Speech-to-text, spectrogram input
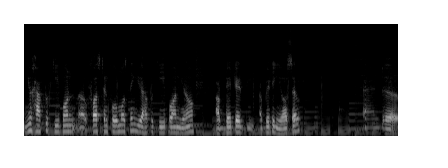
you have to keep on uh, first and foremost thing you have to keep on you know updated updating yourself. And uh,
